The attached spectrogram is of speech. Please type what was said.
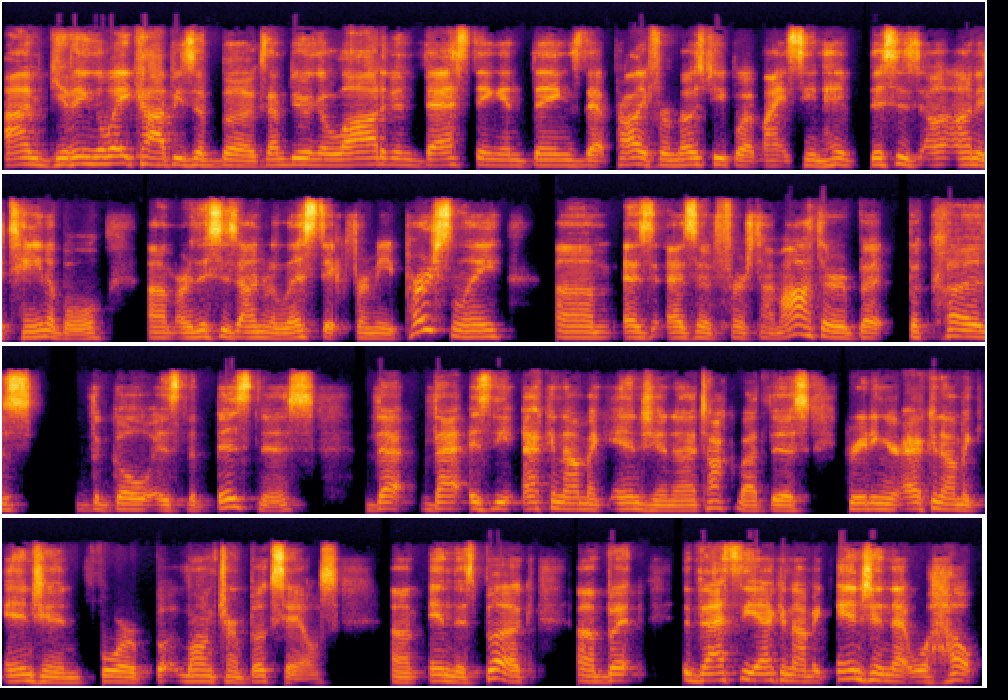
I'm giving away copies of books. I'm doing a lot of investing in things that probably for most people it might seem, hey, this is unattainable um, or this is unrealistic for me personally um, as as a first time author. But because the goal is the business, that that is the economic engine. And I talk about this creating your economic engine for long term book sales um, in this book. Uh, but that's the economic engine that will help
